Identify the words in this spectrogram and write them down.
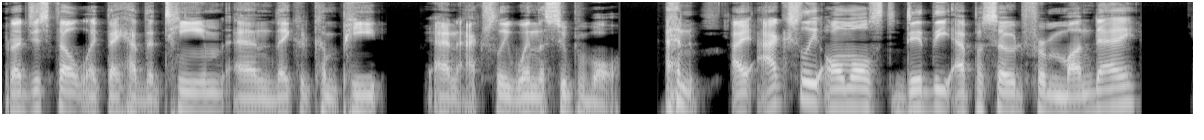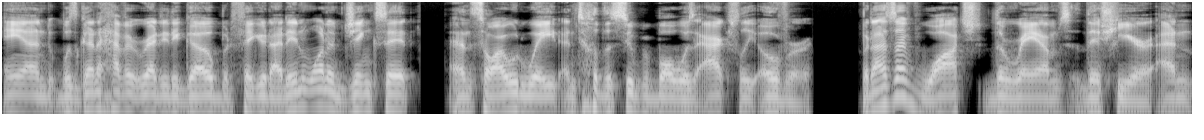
but I just felt like they had the team and they could compete and actually win the Super Bowl. And I actually almost did the episode for Monday and was going to have it ready to go, but figured I didn't want to jinx it. And so I would wait until the Super Bowl was actually over. But as I've watched the Rams this year and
